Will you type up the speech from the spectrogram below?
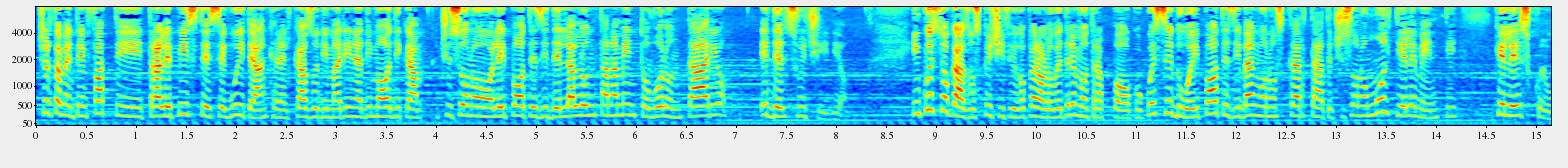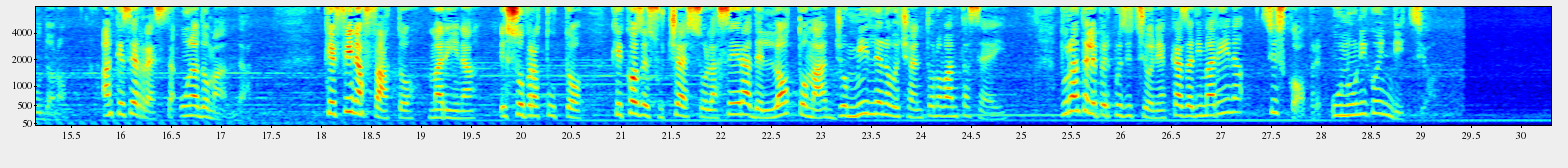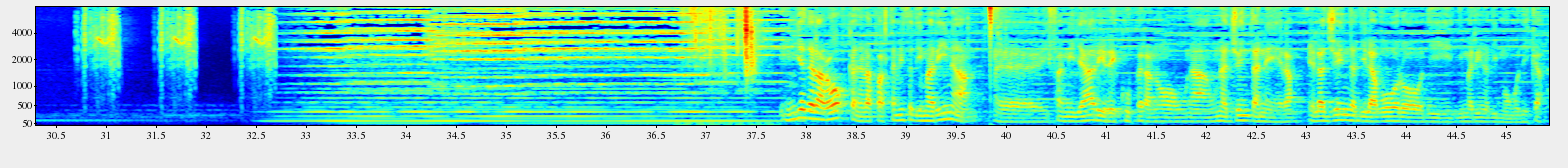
Certamente, infatti tra le piste seguite anche nel caso di Marina di Modica ci sono le ipotesi dell'allontanamento volontario e del suicidio. In questo caso specifico però, lo vedremo tra poco, queste due ipotesi vengono scartate, ci sono molti elementi che le escludono, anche se resta una domanda. Che fine ha fatto Marina e soprattutto che cosa è successo la sera dell'8 maggio 1996. Durante le perquisizioni a casa di Marina si scopre un unico indizio. In via della Rocca, nell'appartamento di Marina, eh, i familiari recuperano una, un'agenda nera, è l'agenda di lavoro di, di Marina di Modica.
